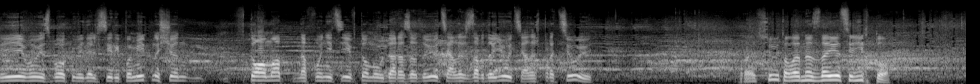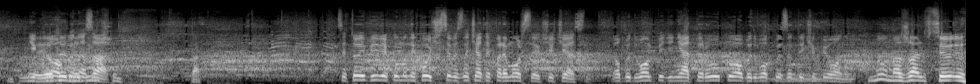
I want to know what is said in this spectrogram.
Лівою з боку від Альсірі. Помітно, що втома на фоні цієї втоми удари завдаються, але ж завдаються, але ж працюють. Працюють, але не здається ніхто. Ні кроку назад. Так. Це той бій, в якому не хочеться визначати переможця, якщо чесно. Обидвом підійняти руку, обидвох визнати чемпіоном. Ну, на жаль, в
